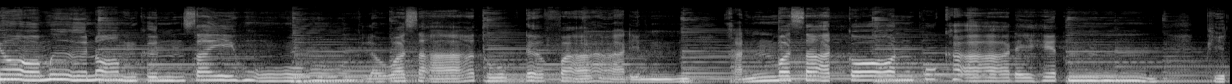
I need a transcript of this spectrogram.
ย่อมือน้อมขึ้นใส่หูแล้วว่าสาธุเด้อฟ้าดิน ขันว่าศาสตรก่อนผู้ข้าได้เฮ็ด ผิด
